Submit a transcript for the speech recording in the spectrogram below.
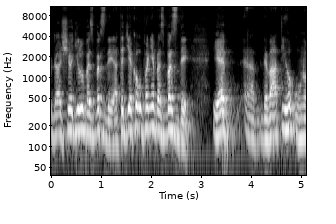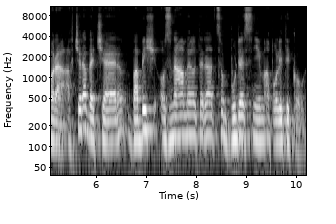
u dalšího dílu Bez brzdy. A teď jako úplně bez brzdy. Je 9. Eh, února a včera večer Babiš oznámil teda, co bude s ním a politikou.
